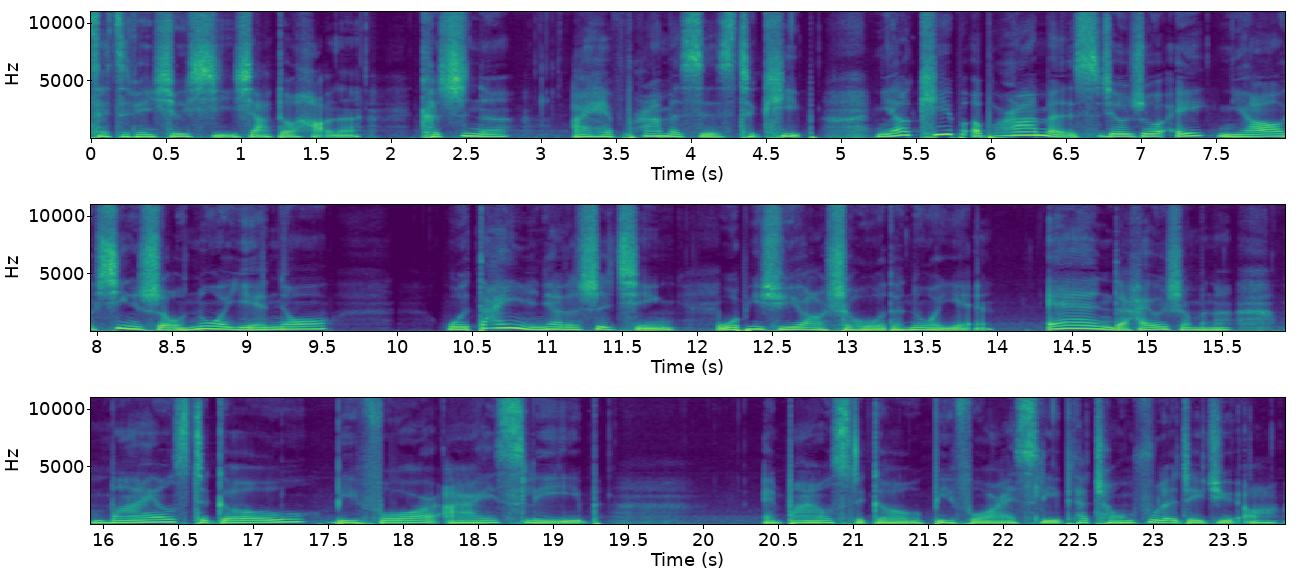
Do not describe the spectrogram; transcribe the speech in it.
在这边休息一下多好呢。可是呢，I have promises to keep。你要 keep a promise，就是说，哎，你要信守诺言哦。我答应人家的事情，我必须要守我的诺言。And 还有什么呢？Miles to go before I sleep. And miles to go before I sleep. 他重复了这句啊，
